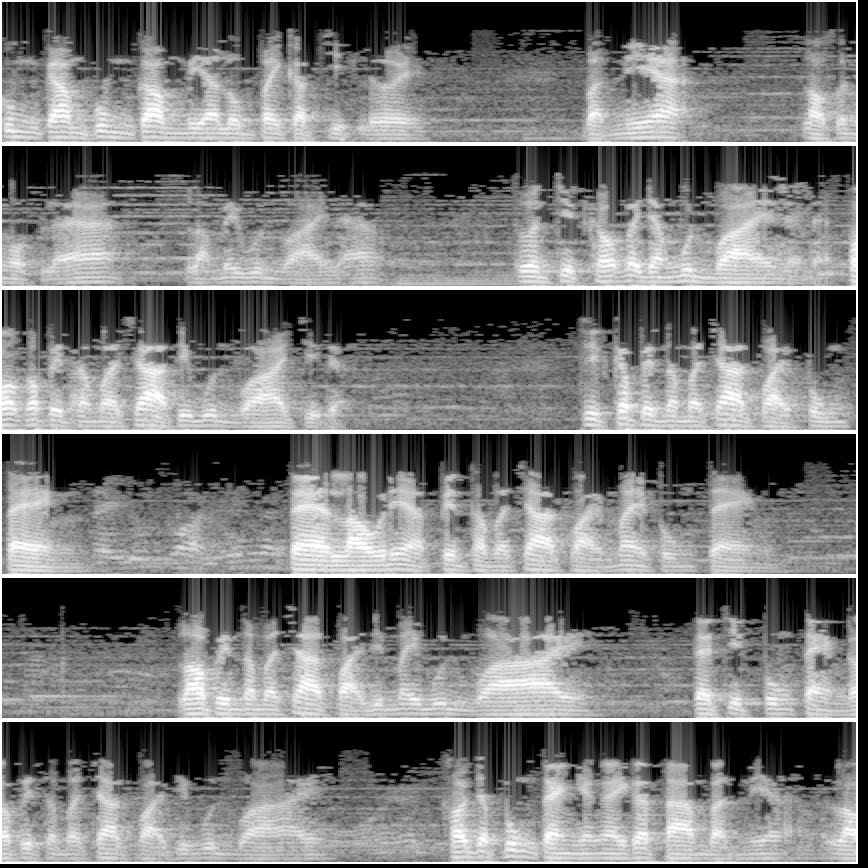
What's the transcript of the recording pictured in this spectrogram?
กุ้มกำกุ้มกำมีอารมณ์ไปกับจิตเลย บัดเนี้ยเราสงบแล้ว เราไม่วุ่นวายแล้ว ส่วนจิตเขาก็ยังวุ่นวายเนี่ยเพราะเขาเป็นธรรมชาติที่วุ่นวายจิตอะจิตก็เป็นธรรมชาติฝ่ายปรุงแต่ง แต่เราเนี่ยเป็นธรรมชาติฝ่ายไม่ปรุงแต่ง เราเป็นธรรมชาติฝ่ายที่ไม่วุ่นวาย แต่จิตปรุงแต่งเขาเป็นธรรมชาติฝ่ายที่วุ่นวายเขาจะปรุงแต่งยังไงก็ตามแบบเนี้ยเรา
